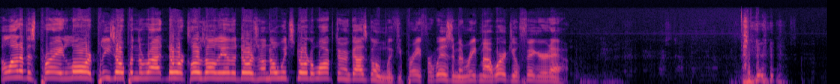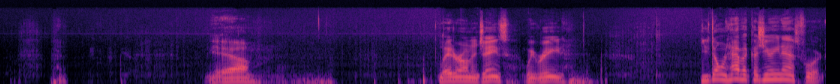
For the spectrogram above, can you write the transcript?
A lot of us pray, Lord, please open the right door, close all the other doors, and I'll know which door to walk through. And God's going, well, if you pray for wisdom and read my word, you'll figure it out. yeah. Later on in James, we read, You don't have it because you ain't asked for it.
